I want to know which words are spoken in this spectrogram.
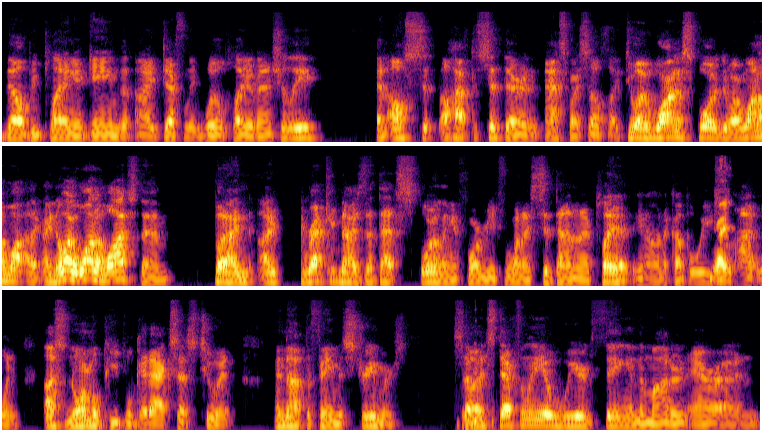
they'll be playing a game that I definitely will play eventually, and I'll sit I'll have to sit there and ask myself like do I want to spoil do I want to watch like I know I want to watch them but I I recognize that that's spoiling it for me for when I sit down and I play it you know in a couple weeks. Right. I, when us normal people get access to it and not the famous streamers. So it's definitely a weird thing in the modern era and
